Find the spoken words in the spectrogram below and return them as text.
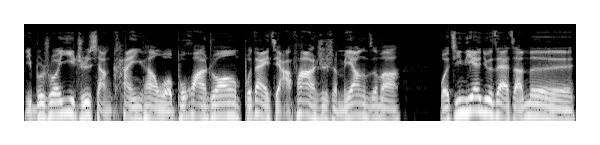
你不是说一直想看一看我不化妆、不戴假发是什么样子吗？我今天就在咱们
